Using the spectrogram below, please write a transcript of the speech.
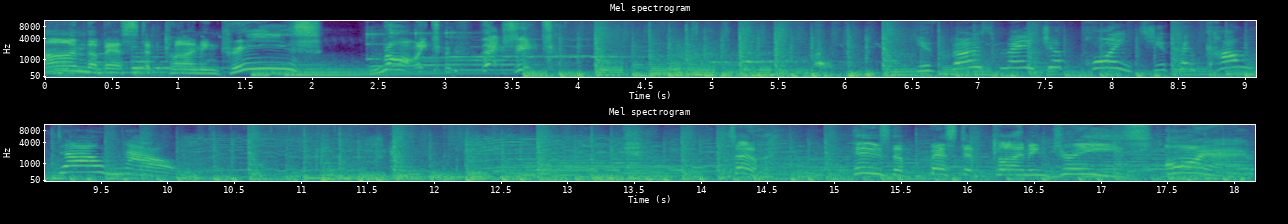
I'm the best at climbing trees. Right, that's it. You've both made your point. You can come down now. So, who's the best at climbing trees? I am.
